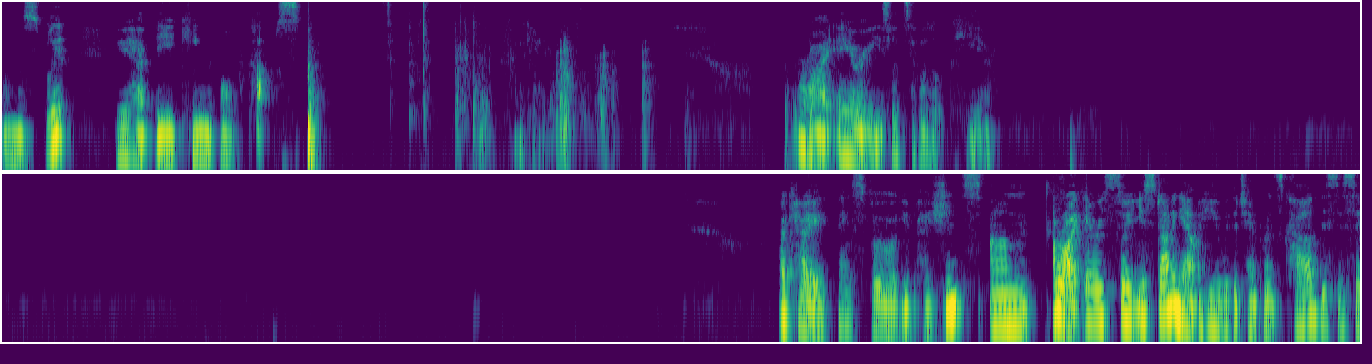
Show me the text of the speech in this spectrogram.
on the split, you have the King of Cups. Okay. All right, Aries, let's have a look here. Okay, thanks for your patience. Um, all right, Aries, so you're starting out here with the Temperance card. This is a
